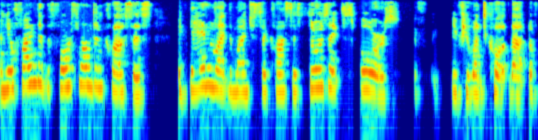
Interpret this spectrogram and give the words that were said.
and you'll find that the fourth London classes, again like the Manchester classes, throws out spores, if, if you want to call it that, of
